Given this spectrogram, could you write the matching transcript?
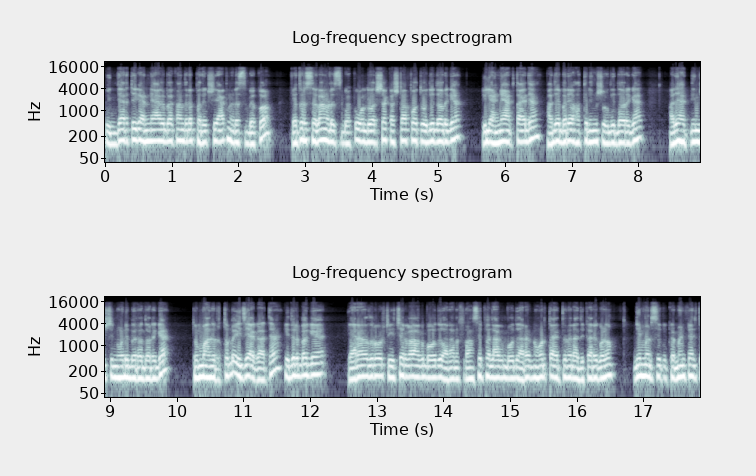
ವಿದ್ಯಾರ್ಥಿಗೆ ಅನ್ಯಾಯ ಆಗ್ಬೇಕಂದ್ರೆ ಪರೀಕ್ಷೆ ಯಾಕೆ ನಡೆಸಬೇಕು? ಎದುರು ಸಲ ನಡೆಸಬೇಕು. ಒಂದು ವರ್ಷ ಕಷ್ಟಪಟ್ಟು ಓದಿದವ್ರಿಗೆ ಇಲ್ಲಿ ಅನ್ಯಾಯ ಆಗ್ತಾ ಇದೆ. ಅದೇ ಬರೀ ಹತ್ತು ನಿಮಿಷ ಓದಿದವ್ರಿಗೆ, ಅದೇ ಹತ್ತು ನಿಮಿಷ ನೋಡಿ ಬರೋದವ್ರಿಗೆ ತುಂಬಾ ಅಂದ್ರೆ ತುಂಬಾ ಈಸಿ ಆಗತ್ತೆ. ಇದ್ರ ಬಗ್ಗೆ ಯಾರಾದ್ರೂ ಟೀಚರ್ಗಳಾಗಬಹುದು ಯಾರಾದ್ರೂ ಪ್ರಿನ್ಸಿಪಲ್ ಆಗಬಹುದು ಯಾರು ನೋಡ್ತಾ ಇರ್ತಂದ್ರೆ ಅಧಿಕಾರಿಗಳು ನಿಮ್ಮ ಮನಸ್ಸಿಗೆ ಕಮೆಂಟ್ ಅಂತ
